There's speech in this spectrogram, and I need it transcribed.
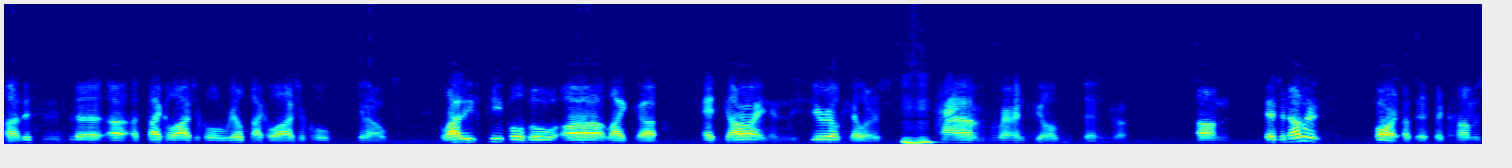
Uh, this is a, a, psychological, real psychological, you know, a lot of these people who are like uh, Ed Gein and the serial killers Mm-hmm. have Renfield syndrome. Um, there's another part of this that comes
